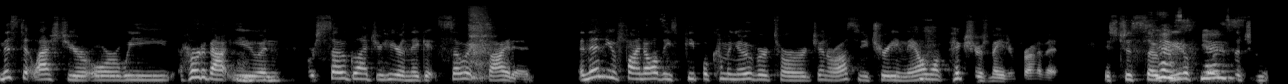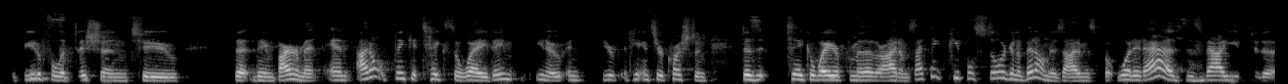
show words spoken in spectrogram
missed it last year or we heard about you mm-hmm. and we're so glad you're here and they get so excited and then you find all these people coming over to our generosity tree and they all want pictures made in front of it it's just so yes, beautiful yes. it's such a beautiful addition to the, the environment and i don't think it takes away they you know and your, to answer your question does it take away from other items i think people still are going to bid on those items but what it adds is value to the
